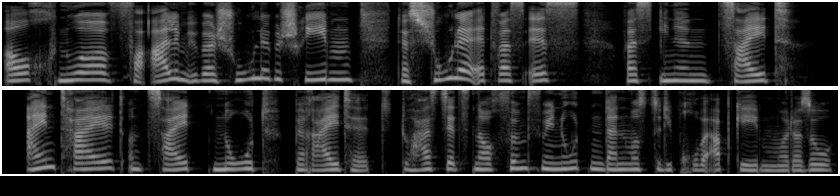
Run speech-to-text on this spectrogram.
auch nur vor allem über Schule beschrieben, dass Schule etwas ist, was ihnen Zeit einteilt und Zeitnot bereitet. Du hast jetzt noch fünf Minuten, dann musst du die Probe abgeben oder so.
